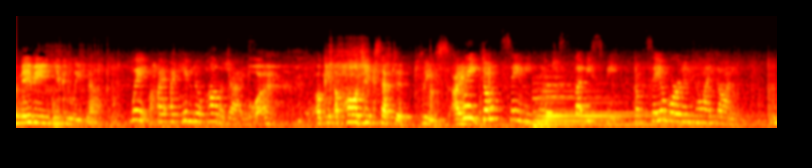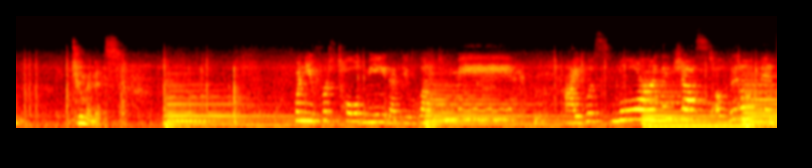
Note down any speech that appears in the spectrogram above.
maybe you can leave now. Wait, I, I came to apologize. Wha- Okay, apology accepted, please. I Wait, don't say anything. Just let me speak. Don't say a word until I'm done. two minutes. When you first told me that you loved me, I was more than just a little bit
